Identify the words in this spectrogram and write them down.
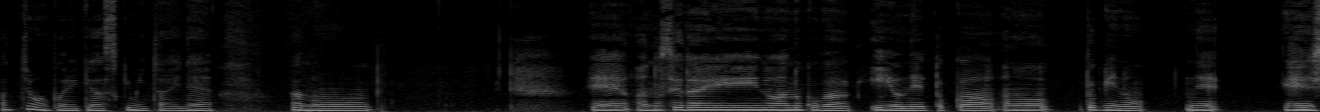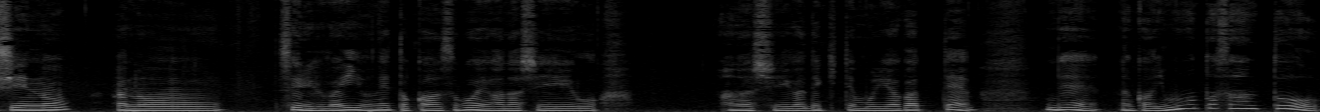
あっちもプリキュア好きみたいであのえー、あの世代のあの子がいいよねとかあの時のね変身のあのセリフがいいよねとかすごい話を話ができて盛り上がってでなんか妹さんと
